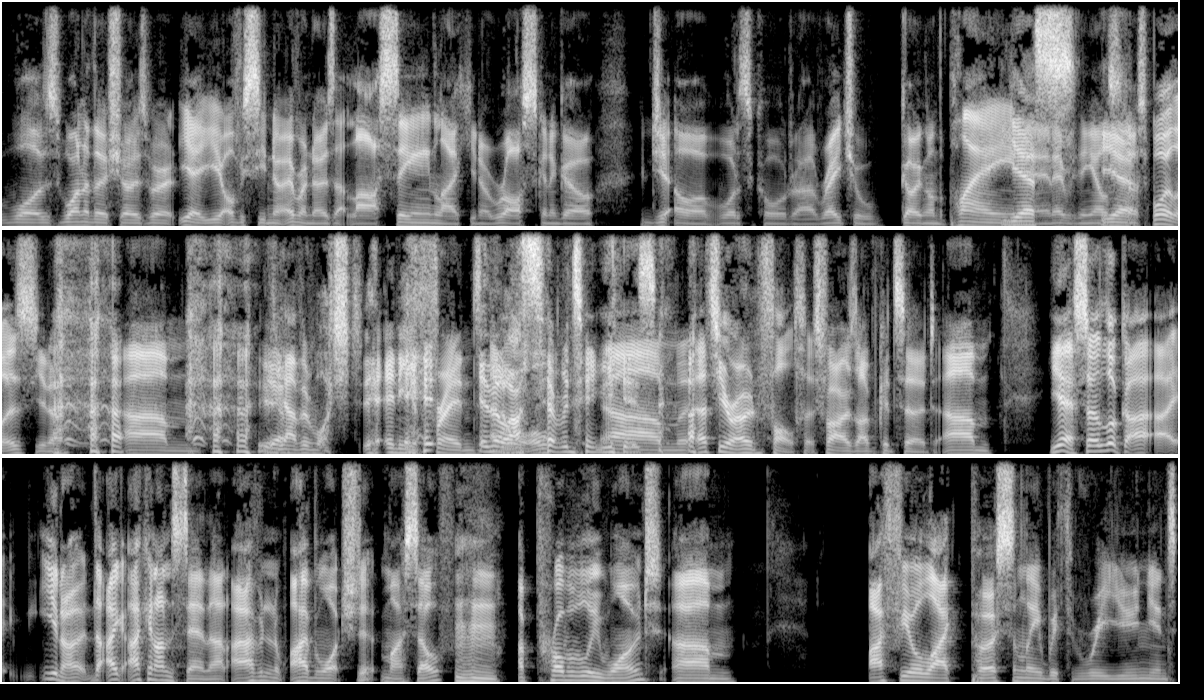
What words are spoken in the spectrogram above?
was one of those shows where, yeah, you obviously know everyone knows that last scene. Like, you know, Ross gonna go, or what is it called? Uh, Rachel going on the plane, Yes. and everything else. Yeah. No spoilers, you know. Um, if you haven't watched any of Friends in the last all, seventeen years. um, that's your own fault, as far as I'm concerned. Um, yeah. So look, I, I you know, I, I can understand that. I haven't, I haven't watched it myself. Mhm. I probably won't. Um, I feel like personally with reunions.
